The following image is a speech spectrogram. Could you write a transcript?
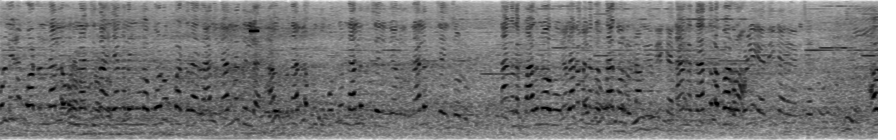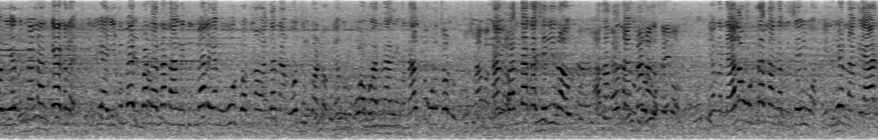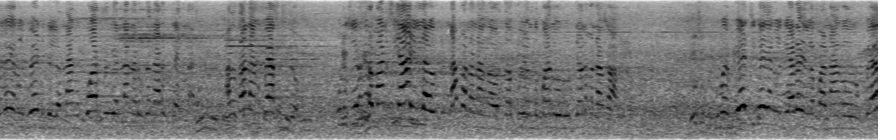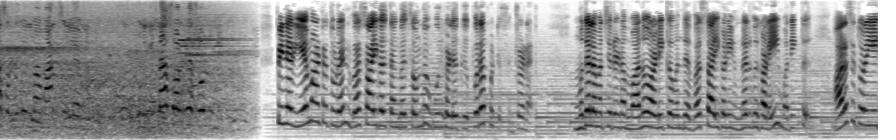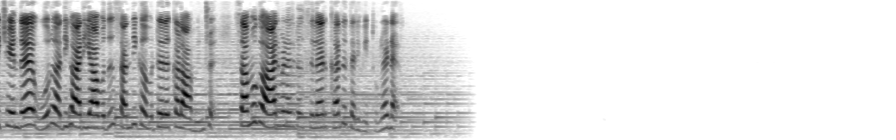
புள்ளிங்க போட்டு நல்ல ஒரு நினச்சி தான் எங்களை இவ்வளோ கொடுமை பார்க்குறாரு அது நல்லது இல்லை அவருக்கு நல்ல புத்தி கொடுத்து நல்லது செய்யுங்க எங்களுக்கு நல்லது செய்ய சொல்லும் நாங்கள் இந்த பதினோரு ஜனமே நாங்கள் தான் சொல்லுறோம் நாங்கள் தத்தில் படுறோம். அவர் எதுவுமே நாங்கள் கேட்கல இல்லையா இது மாதிரி பண்ணாருன்னா நாங்கள் இதுக்கு மேலே எங்கள் ஊர் பக்கமாக வந்தால் நாங்கள் ஒத்துக்க மாட்டோம். எங்களுக்கு போவாருன்னா எங்கள் நிலத்தை கூட சொல்லுவோம். நாங்கள் வந்தாக்கா செய்யணும் அவருக்கு அதான் தான் நாங்கள் செய்வோம். எங்கள் நிலம் விட்டா நாங்கள் அந்த செய்வோம். இல்லையா நாங்கள் யாருமே எங்களுக்கு வேண்டியதில்லை நாங்கள் போகிறது எல்லாம் நடக்குது நடக்குதுங்க அதை தான் நாங்கள் பேச முடியும். உங்களுக்கு இருக்கிற மனசியா இல்லை அவருக்கு? என்ன பண்ண நாங்கள் அவர் தப்பு அந்த பதினோரு ஜனமே நாங்கள் உங்கள் பேச்சுக்கே எங்களுக்கு இடம் இல்லைப்பா. நாங்கள் பேசுறதுக்கு இல்லை மனசு இல்லை எங்களுக்கு. உனக்கு என்ன சொல்றியா சொல்லு பின்னர் ஏமாற்றத்துடன் விவசாயிகள் தங்கள் சொந்த ஊர்களுக்கு புறப்பட்டு சென்றனர். முதலமைச்சரிடம் மனு அளிக்க வந்த விவசாயிகளின் உணர்வுகளை மதித்து அரசு துறையைச் சேர்ந்த ஒரு அதிகாரியாவது சந்திக்க விட்டிருக்கலாம் என்று சமூக ஆர்வலர்கள் சிலர் கருத்து தெரிவித்துள்ளனர்.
